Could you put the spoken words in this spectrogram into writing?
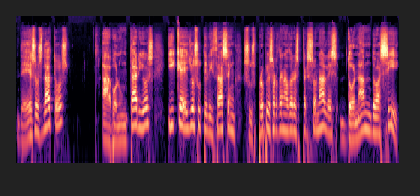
de esos datos a voluntarios y que ellos utilizasen sus propios ordenadores personales, donando así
